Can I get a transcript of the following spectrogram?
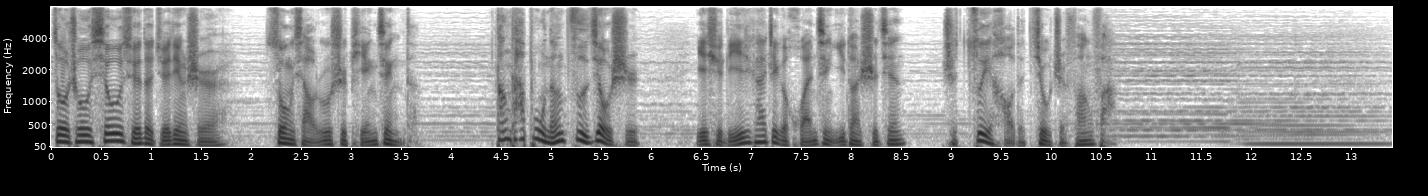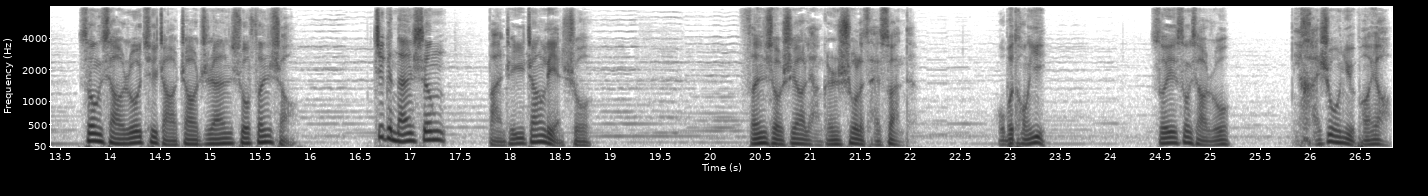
做出休学的决定时，宋小茹是平静的。当她不能自救时，也许离开这个环境一段时间是最好的救治方法。宋小茹去找赵志安说分手，这个男生板着一张脸说：“分手是要两个人说了才算的，我不同意。所以宋小茹，你还是我女朋友。”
